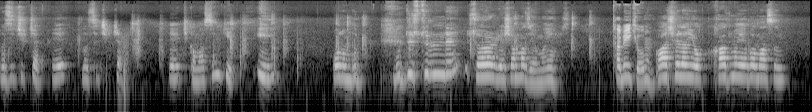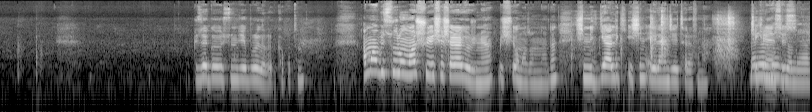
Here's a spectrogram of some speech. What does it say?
Nasıl çıkacaksın? E nasıl çıkacaksın? E çıkamazsın ki. İyi. Oğlum bu bu düz türünde Survivor yaşanmaz ya manyak mısın? Tabii ki oğlum. Ağaç falan yok. Kazma yapamazsın. Güzel göğüsün diye buraları kapatın. Ama bir sorun var. Şu yeşil şeyler görünüyor. Bir şey olmaz onlardan. Şimdi geldik işin eğlenceli tarafına. Ben Çekilin siz. ya.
